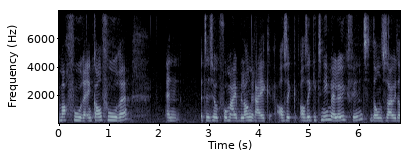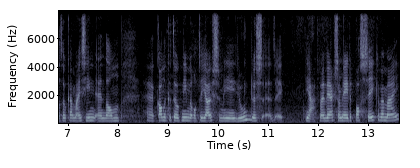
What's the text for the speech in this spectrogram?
mag voeren en kan voeren. En het is ook voor mij belangrijk, als ik, als ik iets niet meer leuk vind, dan zou je dat ook aan mij zien. En dan kan ik het ook niet meer op de juiste manier doen. Dus ik ja, mijn werkzaamheden passen zeker bij mij.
